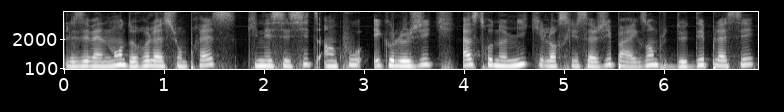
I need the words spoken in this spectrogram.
les événements de relations presse qui nécessitent un coût écologique astronomique lorsqu'il s'agit par exemple de déplacer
